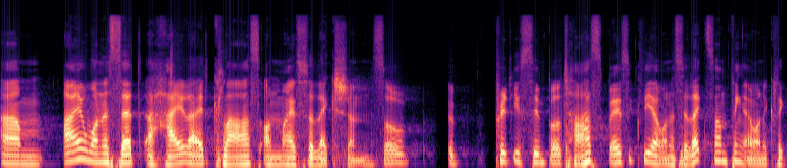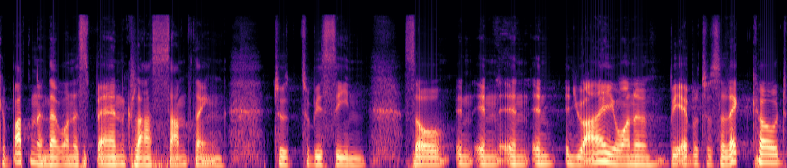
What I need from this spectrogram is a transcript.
um, I want to set a highlight class on my selection. So a pretty simple task, basically. I want to select something, I want to click a button, and I want to span class something to, to be seen. So in, in, in, in, in UI, you want to be able to select code.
